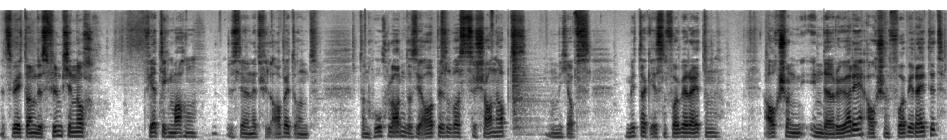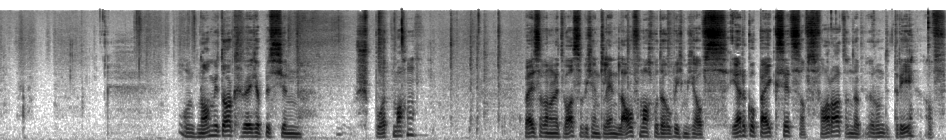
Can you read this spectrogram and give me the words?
Jetzt werde ich dann das Filmchen noch fertig machen. Ist ja nicht viel Arbeit und dann hochladen, dass ihr auch ein bisschen was zu schauen habt und mich aufs Mittagessen vorbereiten. auch schon in der Röhre, auch schon vorbereitet. Und Nachmittag werde ich ein bisschen Sport machen. Weiß aber noch nicht was, ob ich einen kleinen Lauf mache oder ob ich mich aufs Ergo-Bike setze, aufs Fahrrad und eine Runde drehe. Auf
